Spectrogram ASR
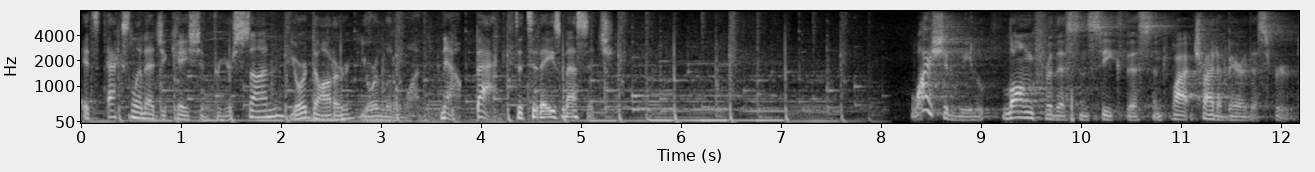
It's excellent education for your son, your daughter, your little one. Now, back to today's message. Why should we long for this and seek this and try to bear this fruit?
